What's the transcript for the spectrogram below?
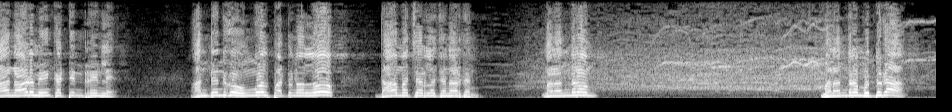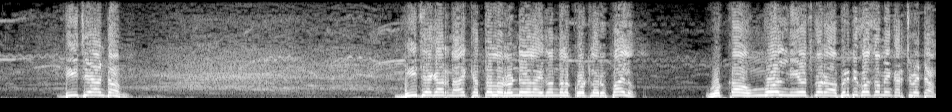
ఆనాడు మేము కట్టిన డ్రైన్లే. అంతెందుకు ఒంగోలు పట్టణంలో దామచర్ల జనార్దన్. మనందరం మనందరం ముద్దుగా డీజే అంటాం. డీజే గారి నాయకత్వంలో రెండు వేల ఐదు వందల కోట్ల రూపాయలు ఒక్క ఒంగోలు నియోజకవర్గ అభివృద్ధి కోసం మేము ఖర్చు పెట్టాం.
